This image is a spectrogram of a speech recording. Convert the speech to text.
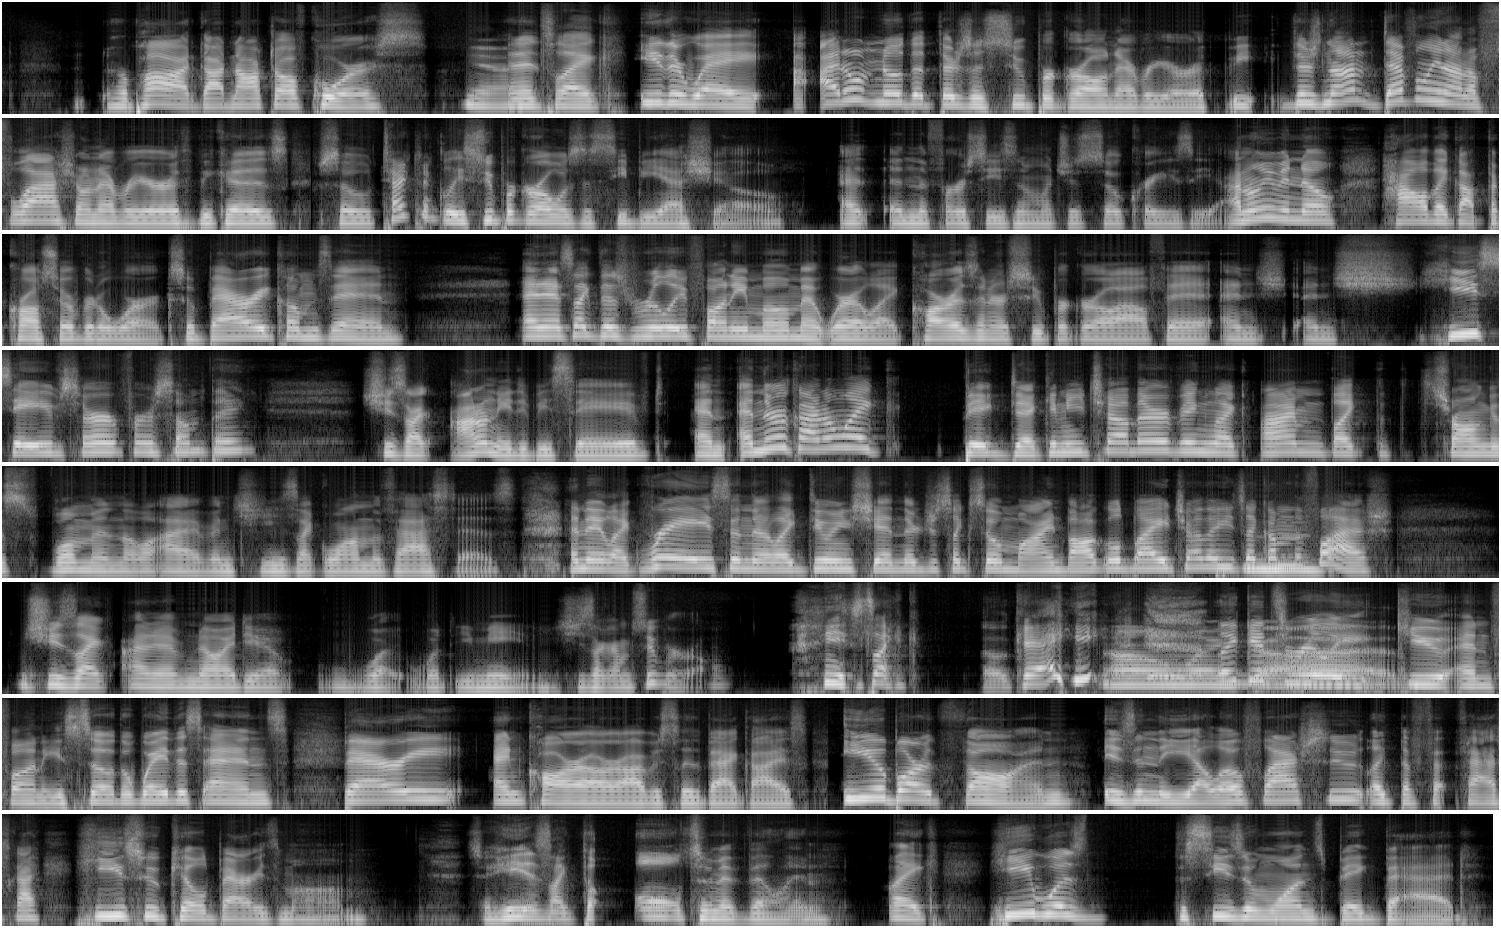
her pod got knocked off course. Yeah. And it's like either way, I- don't know that there's a Supergirl on every Earth. There's not definitely not a Flash on every Earth because so technically Supergirl was a CBS show at, in the first season, which is so crazy. I don't even know how they got the crossover to work. So Barry comes in, and it's like this really funny moment where like Kara's in her Supergirl outfit, and sh- and sh- he saves her for something. She's like, I don't need to be saved, and and they're kind of like big dick in each other, being like, I'm like the strongest woman alive. And she's like, well, I'm the fastest. And they like race and they're like doing shit and they're just like so mind boggled by each other. He's like, I'm the mm-hmm. Flash. And she's like, I have no idea what what you mean. She's like, I'm Supergirl. He's like, okay. Oh like it's really cute and funny. So the way this ends, Barry and Kara are obviously the bad guys. Eobard Thawne is in the yellow Flash suit, like the f- fast guy. He's who killed Barry's mom. So he is like the ultimate villain. Like he was the season one's big bad.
